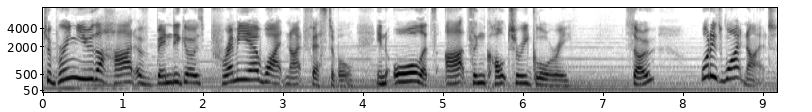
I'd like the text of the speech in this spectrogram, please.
To bring you the heart of Bendigo's premier White Night Festival in all its arts and culture glory. So, what is White Night?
